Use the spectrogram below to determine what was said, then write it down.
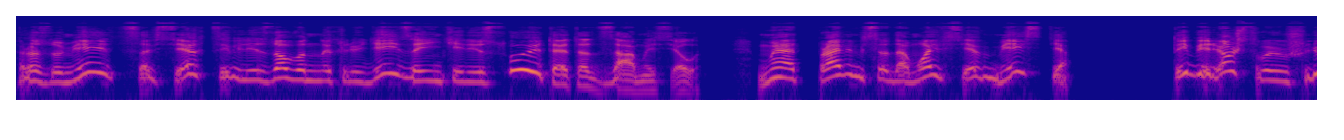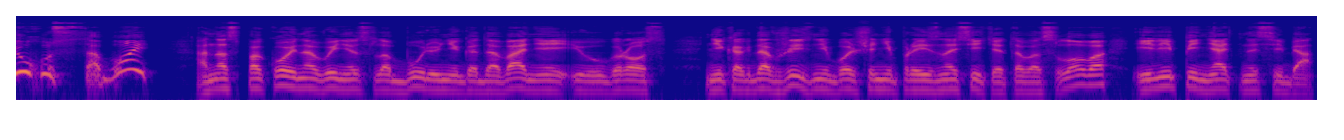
Разумеется, всех цивилизованных людей заинтересует этот замысел. Мы отправимся домой все вместе. Ты берешь свою шлюху с собой?» Она спокойно вынесла бурю негодования и угроз, никогда в жизни больше не произносить этого слова или пенять на себя.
